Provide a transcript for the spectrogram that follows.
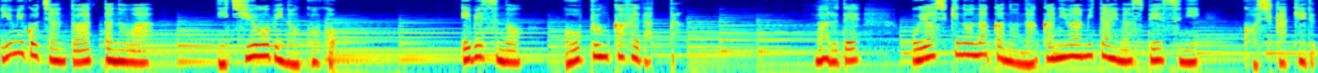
由美子ちゃんと会ったのは日曜日の午後。恵比寿のオープンカフェだった。まるでお屋敷の中の中庭みたいなスペースに腰掛ける。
